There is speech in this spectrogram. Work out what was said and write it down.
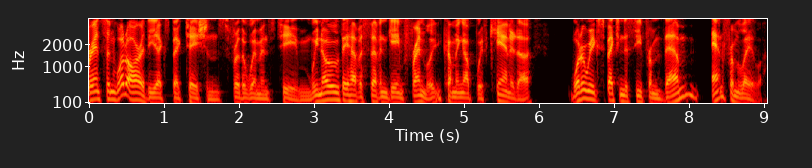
Branson, what are the expectations for the women's team? We know they have a seven game friendly coming up with Canada. What are we expecting to see from them and from Laila?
